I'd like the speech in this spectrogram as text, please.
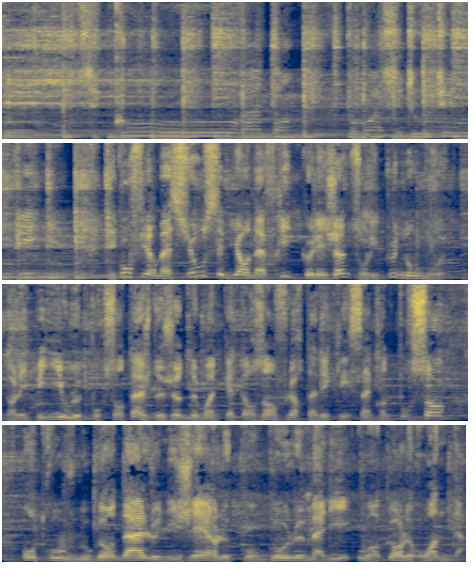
C'est court, 20 ans, pour moi c'est toute une vie. Confirmation, c'est bien en Afrique que les jeunes sont les plus nombreux. Dans les pays où le pourcentage de jeunes de moins de 14 ans flirte avec les 50%, on trouve l'Ouganda, le Niger, le Congo, le Mali ou encore le Rwanda.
